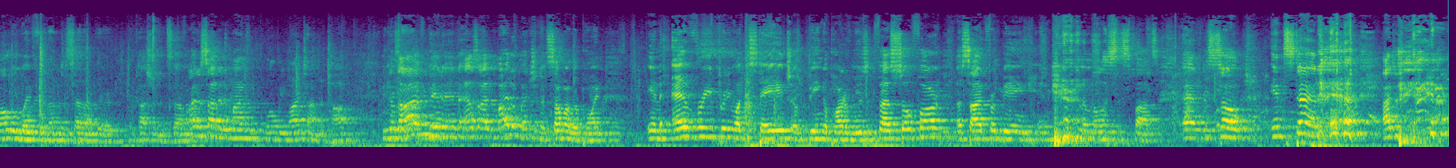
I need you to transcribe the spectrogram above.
While we wait for them to set up their percussion and stuff, I decided it might well be my time to talk because I've been in, as I might have mentioned at some other point, in every pretty much stage of being a part of Music Fest so far, aside from being in Karen and Melissa's spots. And so instead, I just,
